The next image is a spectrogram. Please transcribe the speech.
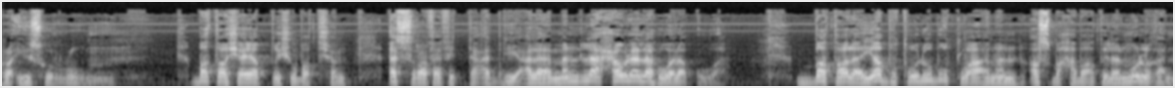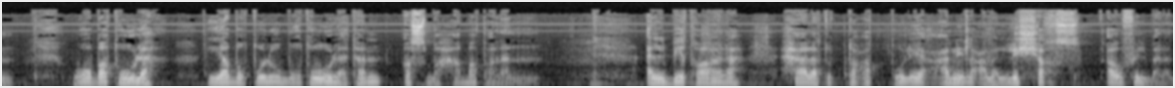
رئيس الروم. بطش يبطش بطشا أسرف في التعدي على من لا حول له ولا قوة. بطل يبطل بطلانا أصبح باطلا ملغا. وبطوله يبطل بطولة أصبح بطلا. البطالة حالة التعطل عن العمل للشخص أو في البلد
